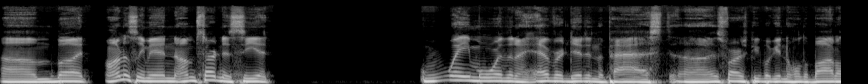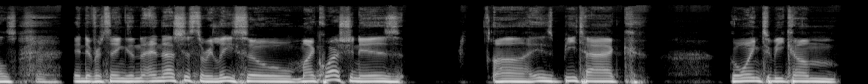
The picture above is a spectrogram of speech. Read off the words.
Um, but honestly, man, I'm starting to see it way more than I ever did in the past, uh, as far as people getting a hold of bottles and different things, and and that's just the release. So my question is, uh, is BTAC going to become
